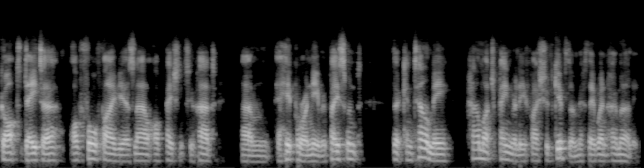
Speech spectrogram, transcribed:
got data of four or five years now of patients who had um, a hip or a knee replacement that can tell me how much pain relief I should give them if they went home early.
